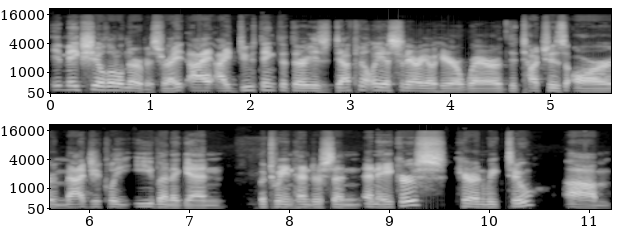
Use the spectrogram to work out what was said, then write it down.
It makes you a little nervous, right? I, I do think that there is definitely a scenario here where the touches are magically even again between Henderson and Akers here in week two um,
